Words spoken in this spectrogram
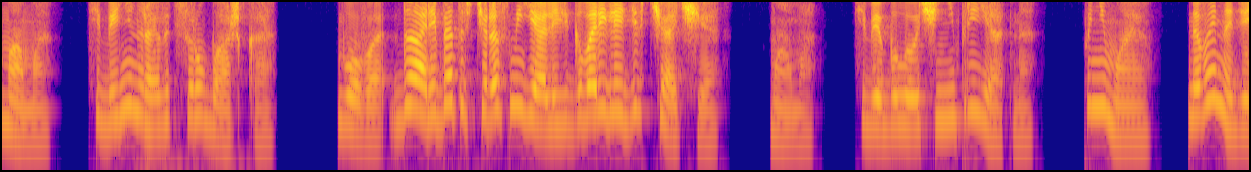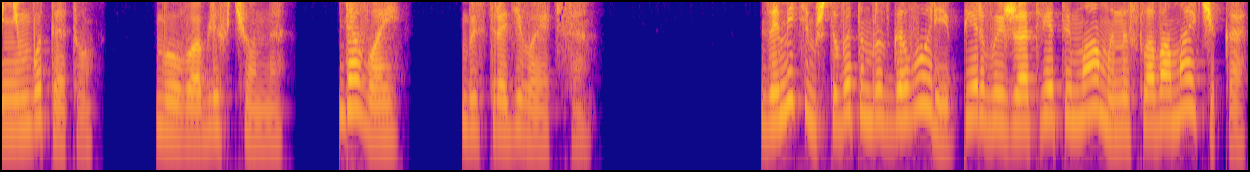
«Мама, тебе не нравится рубашка». «Вова, да, ребята вчера смеялись, говорили девчачье». «Мама, тебе было очень неприятно». «Понимаю. Давай наденем вот эту». Вова облегченно. «Давай». Быстро одевается. Заметим, что в этом разговоре первые же ответы мамы на слова мальчика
